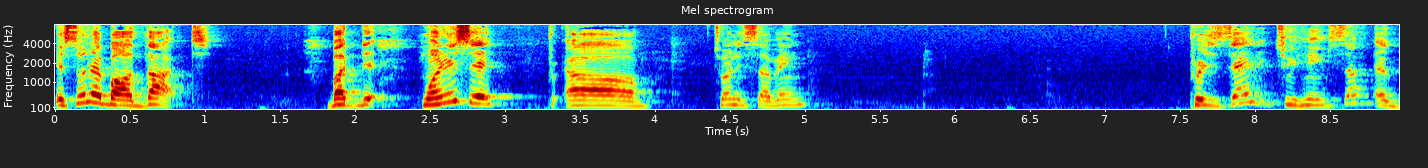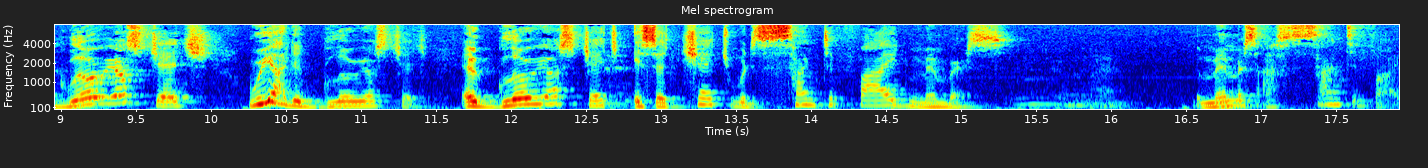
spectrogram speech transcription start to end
It's not about that. But the, when you say uh, 27, present to himself a glorious church, we are the glorious church. A glorious church is a church with sanctified members. The members are sanctified.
